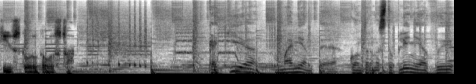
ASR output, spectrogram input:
киевского руководства. Какие моменты контрнаступления вы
